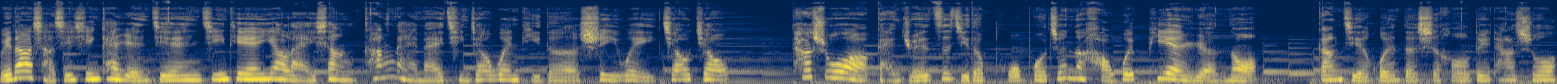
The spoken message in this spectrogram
回到小星星看人间，今天要来向康奶奶请教问题的是一位娇娇。她说，感觉自己的婆婆真的好会骗人哦。刚结婚的时候对她说：“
